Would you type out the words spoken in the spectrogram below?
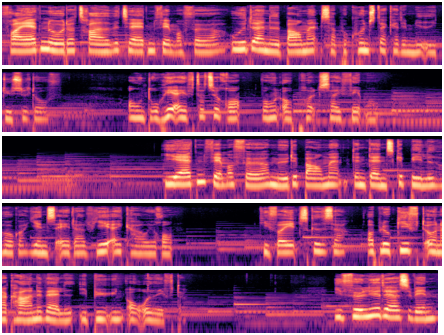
Fra 1838 til 1845 uddannede Bagmand sig på Kunstakademiet i Düsseldorf, og hun drog herefter til Rom, hvor hun opholdt sig i fem år. I 1845 mødte Bagmand den danske billedhugger Jens Adolf Jerichau i Rom. De forelskede sig og blev gift under karnevalet i byen året efter. Ifølge deres ven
